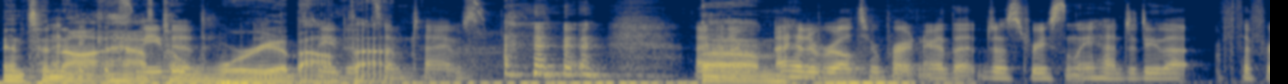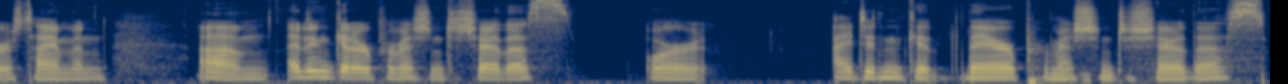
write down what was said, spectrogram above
and to I not have needed. to worry about that. Sometimes. I, had a, I had a realtor partner that just recently had to do that for the first time, and um, I didn't get her permission to share this, or I didn't get their permission to share this.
